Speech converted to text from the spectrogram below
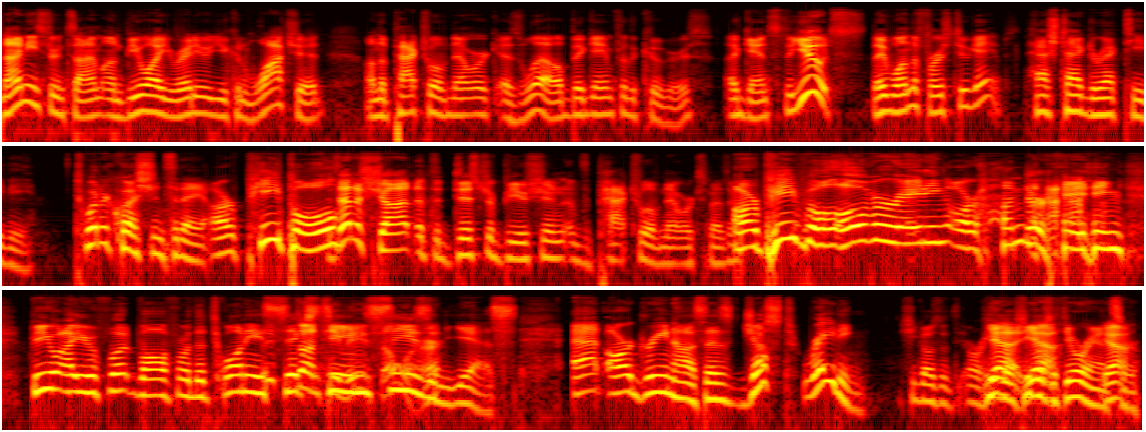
9 Eastern Time on BYU Radio. You can watch it on the Pac 12 network as well. Big game for the Cougars against the Utes. They won the first two games. Hashtag DirecTV. Twitter question today. Are people Is that a shot at the distribution of the Pac 12 network, Spencer? are people overrating or underrating BYU football for the 2016 season? Yes. At our greenhouse says just rating. She goes with or he, Yeah, goes, he yeah, goes with your yeah. answer.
